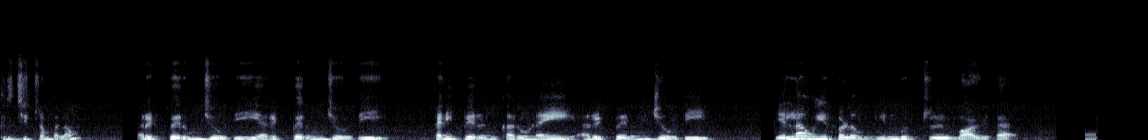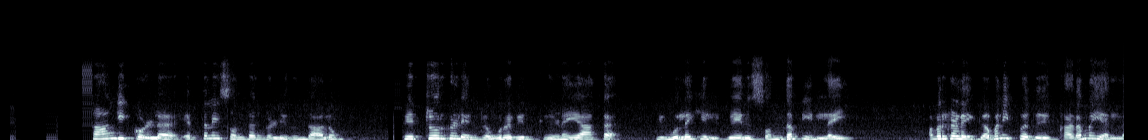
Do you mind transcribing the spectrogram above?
திருச்சிற்றம்பலம். அருட்பெரும் ஜோதி அருட்பெரும் ஜோதி தனிப்பெரும் கருணை அருட்பெரும் ஜோதி. எல்லா உயிர்களும் இன்புற்று வாழ்க. தாங்கிக் கொள்ள எத்தனை சொந்தங்கள் இருந்தாலும் பெற்றோர்கள் என்ற உறவிற்கு இணையாக இவ்வுலகில் வேறு சொந்தம் இல்லை. அவர்களை கவனிப்பது கடமை அல்ல.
